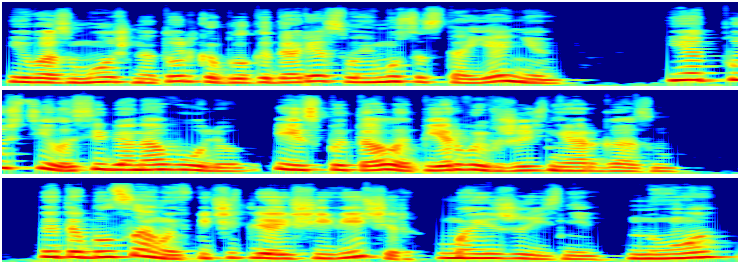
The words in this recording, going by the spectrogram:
и, возможно, только благодаря своему состоянию я отпустила себя на волю и испытала первый в жизни оргазм. Это был самый впечатляющий вечер в моей жизни, но...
